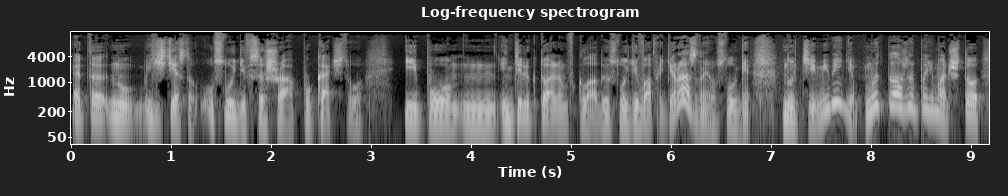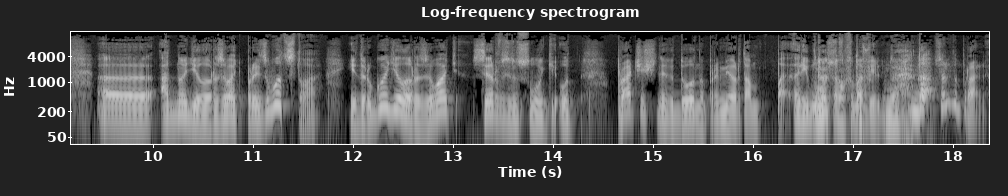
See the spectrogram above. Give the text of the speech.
Это, ну, естественно, услуги в США по качеству и по интеллектуальному вкладу услуги в Африке разные услуги, но тем не менее мы должны понимать, что э, одно дело развивать производство, и другое дело развивать сервисные услуги. Вот прачечных до, например, там, ремонта автомобиля. Да. да, абсолютно правильно.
